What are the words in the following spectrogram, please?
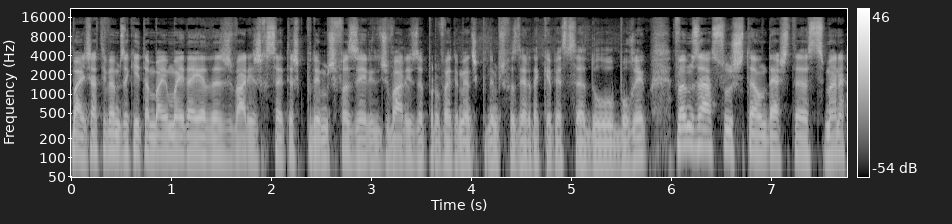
Bem, já tivemos aqui também uma ideia das várias receitas que podemos fazer e dos vários aproveitamentos que podemos fazer da cabeça do borrego. Vamos à sugestão desta semana.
